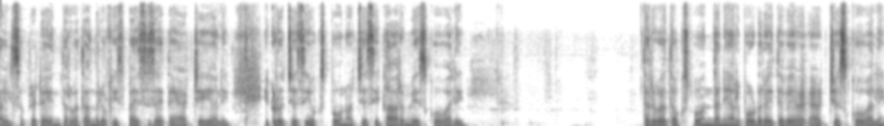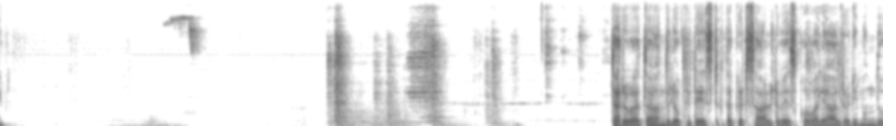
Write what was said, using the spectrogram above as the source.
ఆయిల్ సపరేట్ అయిన తర్వాత అందులోకి స్పైసెస్ అయితే యాడ్ చేయాలి. ఇక్కడ వచ్చేసి ఒక స్పూన్ వచ్చేసి కారం వేసుకోవాలి. తర్వాత ఒక స్పూన్ ధనియాల పౌడర్ అయితే యాడ్ చేసుకోవాలి. తర్వాత అందులోకి టేస్ట్కి తగ్గట్టు సాల్ట్ వేసుకోవాలి. ఆల్రెడీ ముందు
